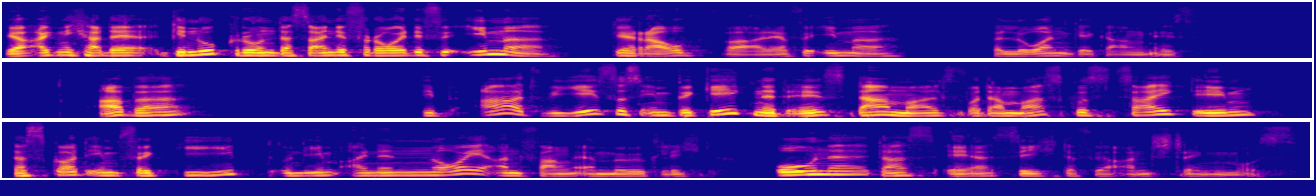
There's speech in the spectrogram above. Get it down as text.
ja, eigentlich hat er genug Grund, dass seine Freude für immer geraubt war, ja, für immer verloren gegangen ist. Aber die Art, wie Jesus ihm begegnet ist, damals vor Damaskus, zeigt ihm, dass Gott ihm vergibt und ihm einen Neuanfang ermöglicht, ohne dass er sich dafür anstrengen muss.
